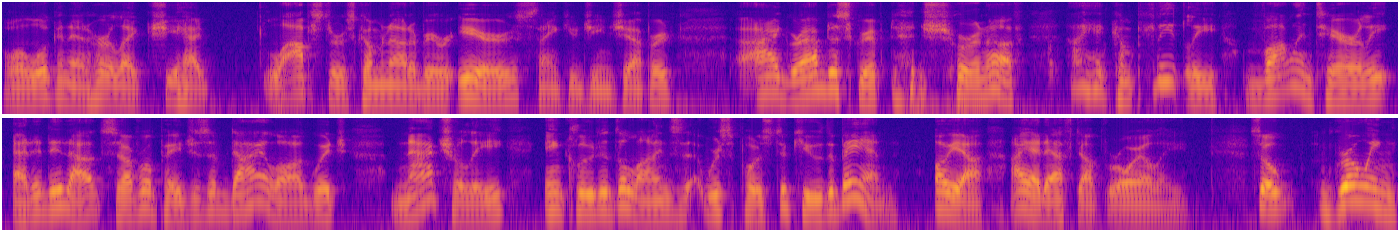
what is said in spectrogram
Well, looking at her like she had lobsters coming out of her ears, thank you, Jean Shepherd. I grabbed a script, and sure enough, I had completely voluntarily edited out several pages of dialogue, which naturally included the lines that were supposed to cue the band. Oh, yeah, I had effed up royally. So, growing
